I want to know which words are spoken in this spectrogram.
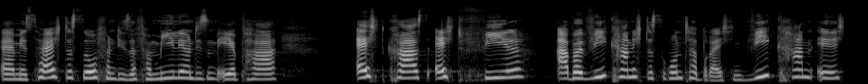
Ähm, jetzt höre ich das so von dieser Familie und diesem Ehepaar. Echt krass, echt viel. Aber wie kann ich das runterbrechen? Wie kann ich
